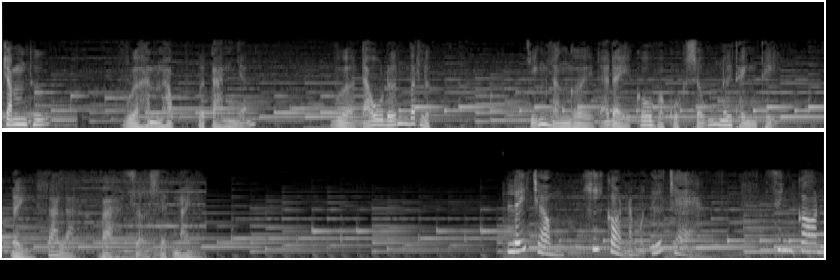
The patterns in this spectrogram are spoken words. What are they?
trăm thứ, vừa hành học vừa tàn nhẫn, vừa đau đớn bất lực. Chính là người đã đẩy cô vào cuộc sống nơi thành thị, đầy xa lạ và sợ sệt này. lấy chồng khi còn là một đứa trẻ, sinh con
